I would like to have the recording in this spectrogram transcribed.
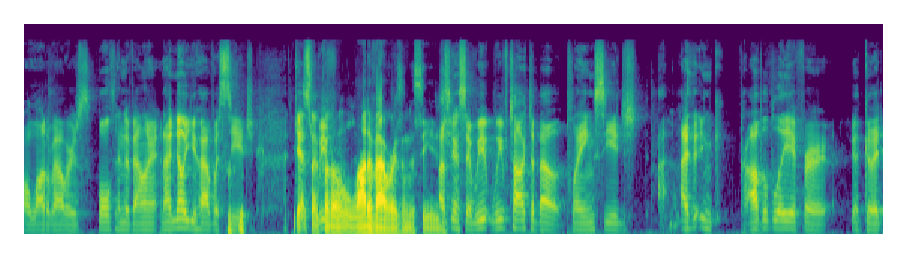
a lot of hours both into Valorant, and I know you have with Siege. 'Cause yes i put a lot of hours into siege I was gonna say we we've talked about playing Siege. I- I think probably for a good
